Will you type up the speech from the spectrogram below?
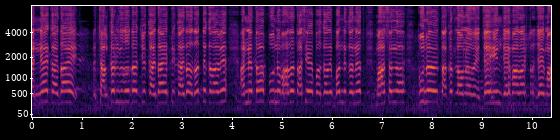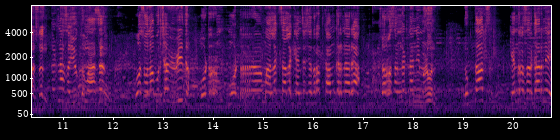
अन्याय कायदा आहे चालकांविरोधात जे कायदा आहे ते कायदा रद्द करावे अन्यथा पूर्ण भारत अशा प्रकारे बंद करण्यात महासंघ पूर्ण ताकद लावणार आहे. जय हिंद जय महाराष्ट्र जय महासंघ. घटना संयुक्त महासंघ व सोलापूरच्या विविध मोटर मोटर मालक चालक यांच्या क्षेत्रात काम करणाऱ्या सर्व संघटनांनी मिळून नुकताच केंद्र सरकारने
